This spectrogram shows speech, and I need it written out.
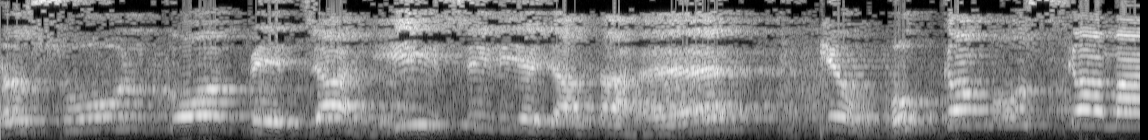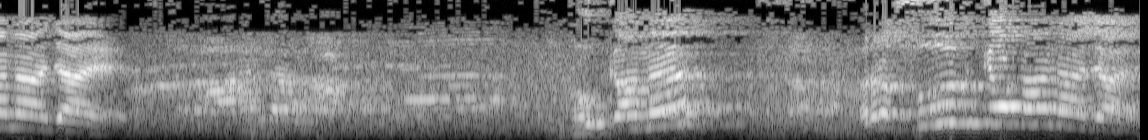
رسول کو بھیجا ہی اسی لیے جاتا ہے کہ حکم اس کا مانا جائے۔ حکم رسول کا مانا جائے۔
